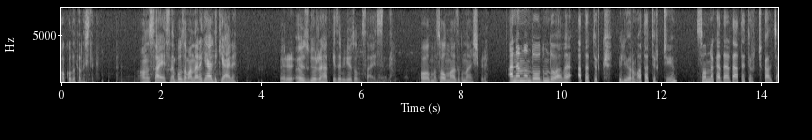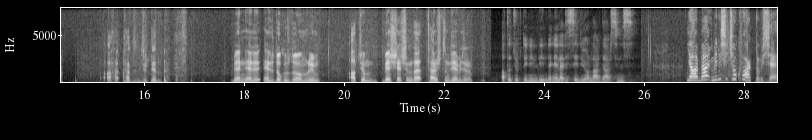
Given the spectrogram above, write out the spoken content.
Okulda tanıştık. Onun sayesinde bu zamanlara geldik yani. Böyle özgür, rahat gezebiliyoruz onun sayesinde. O olmasa olmazdı bunların hiçbiri. Annemden doğdum doğalı Atatürk biliyorum Atatürkçüyüm. Sonuna kadar da Atatürkçü kalacağım. Atatürk'te ben 59 doğumluyum. Atıyorum 5 yaşında tanıştım diyebilirim. Atatürk denildiğinde neler hissediyorlar dersiniz? Ya ben benim için çok farklı bir şey.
